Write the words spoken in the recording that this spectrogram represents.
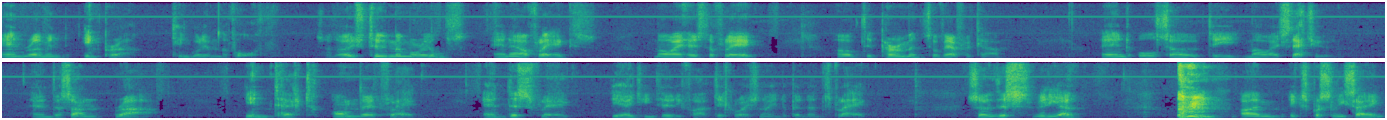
and Roman Emperor King William the Fourth. So those two memorials and our flags, Moai has the flag of the pyramids of Africa and also the Moai statue and the sun Ra intact on that flag and this flag the 1835 Declaration of Independence flag. So this video I'm expressly saying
